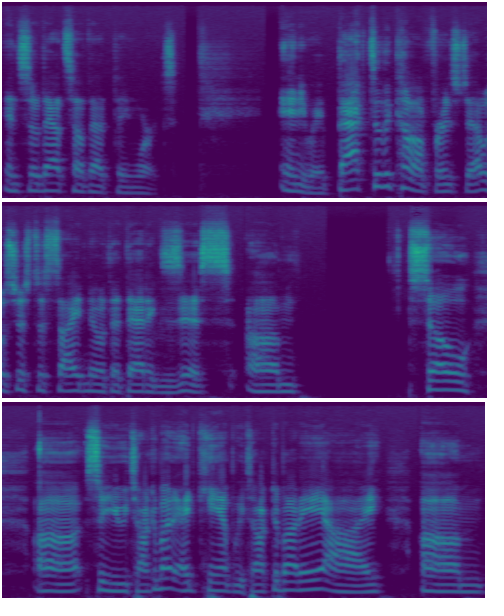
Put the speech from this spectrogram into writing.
and so that's how that thing works. Anyway, back to the conference. That was just a side note that that exists. Um, so, uh, so you talked about Ed Camp. We talked about AI. Um,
